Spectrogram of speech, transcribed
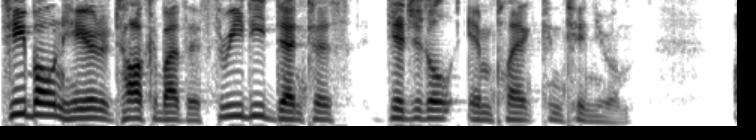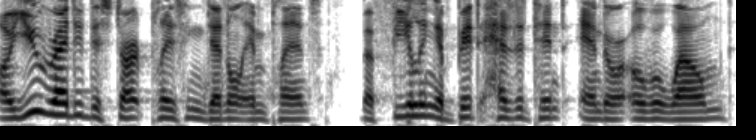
t-bone here to talk about the 3d dentist digital implant continuum are you ready to start placing dental implants but feeling a bit hesitant and or overwhelmed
